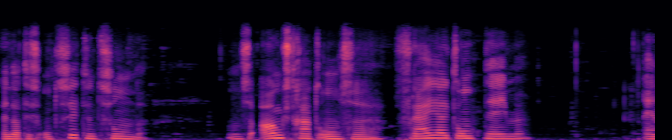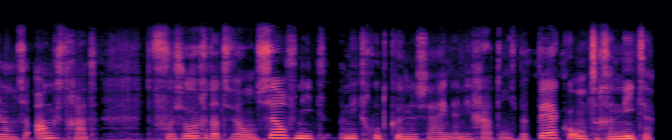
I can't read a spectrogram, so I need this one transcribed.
En dat is ontzettend zonde. Onze angst gaat onze vrijheid ontnemen. En onze angst gaat ervoor zorgen dat we onszelf niet, niet goed kunnen zijn. En die gaat ons beperken om te genieten.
